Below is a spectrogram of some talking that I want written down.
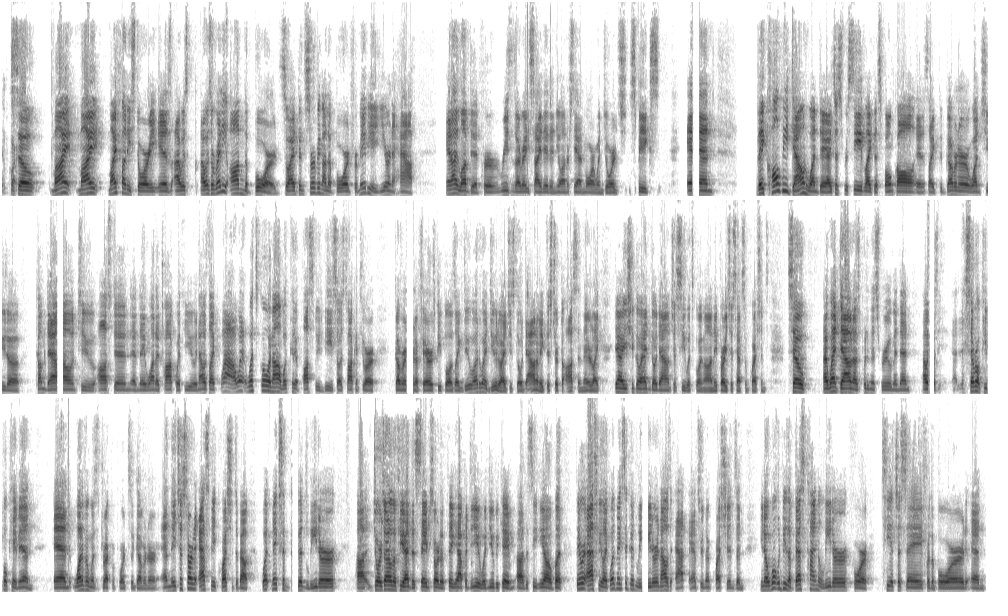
Of course. So my my my funny story is I was I was already on the board, so I'd been serving on the board for maybe a year and a half, and I loved it for reasons I already cited, and you'll understand more when George speaks. And they called me down one day. I just received like this phone call, and it's like the governor wants you to come down to Austin, and they want to talk with you. And I was like, wow, what, what's going on? What could it possibly be? So I was talking to our government affairs people. I was like, dude, what do I do? Do I just go down and make this trip to Austin? They're like, yeah, you should go ahead and go down, just see what's going on. They probably just have some questions. So I went down, I was put in this room, and then I was several people came in, and one of them was a direct report to the governor, and they just started asking me questions about what makes a good leader. Uh, George, I don't know if you had the same sort of thing happen to you when you became uh, the CEO, but they were asking me like, what makes a good leader, and I was a- answering them questions, and you know, what would be the best kind of leader for THSA for the board and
